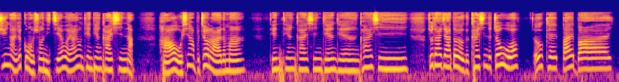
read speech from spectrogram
居然就跟我说：“你结尾要用天天开心呐。”好，我现在不就来了吗？天天开心，天天开心，祝大家都有个开心的周五哦。OK，拜拜。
